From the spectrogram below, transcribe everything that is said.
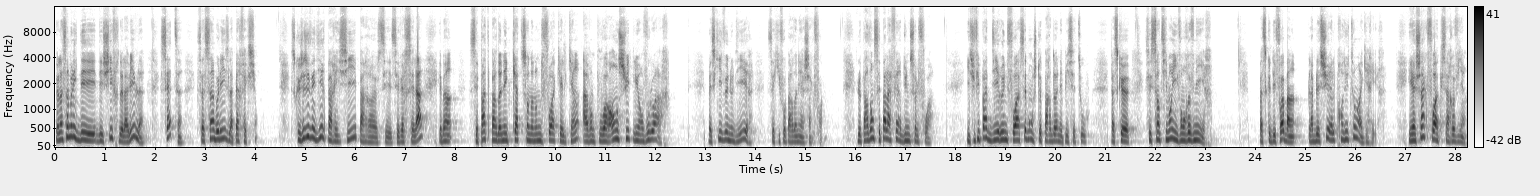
Dans la symbolique des, chiffres de la Bible, 7, ça symbolise la perfection. Ce que Jésus veut dire par ici, par euh, ces, versets-là, eh ben, c'est pas de pardonner 490 fois quelqu'un avant de pouvoir ensuite lui en vouloir. Mais ce qu'il veut nous dire, c'est qu'il faut pardonner à chaque fois. Le pardon, c'est pas l'affaire d'une seule fois. Il suffit pas de dire une fois, c'est bon, je te pardonne et puis c'est tout. Parce que ces sentiments, ils vont revenir. Parce que des fois, ben, la blessure, elle prend du temps à guérir. Et à chaque fois que ça revient,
